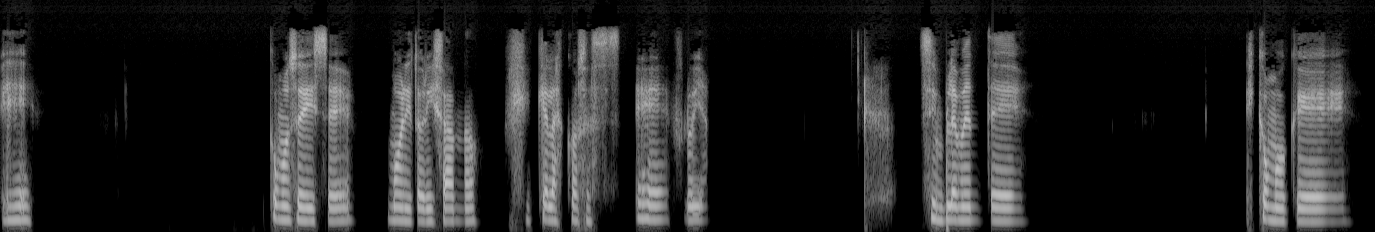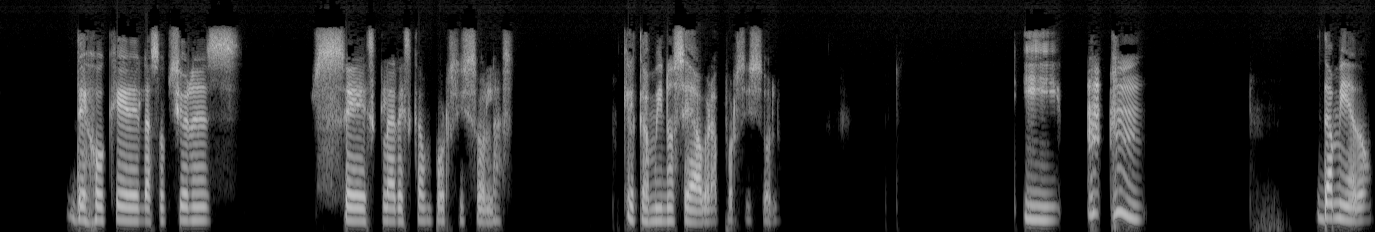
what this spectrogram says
eh, como se dice, monitorizando que las cosas eh, fluyan. Simplemente es como que dejo que las opciones se esclarezcan por sí solas, que el camino se abra por sí solo. Y da miedo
